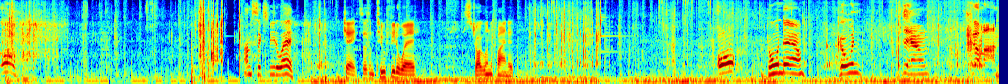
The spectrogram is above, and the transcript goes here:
Oh! I'm six feet away. Okay, it says I'm two feet away. Struggling to find it. Oh! Going down. Going down. Come on.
